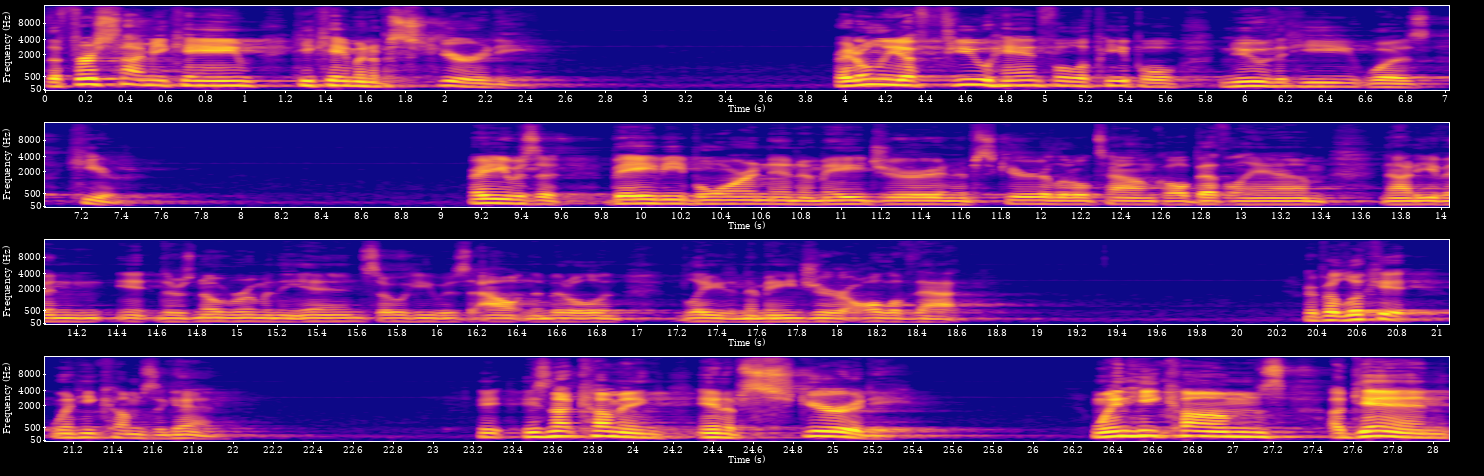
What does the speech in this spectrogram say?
The first time he came, he came in obscurity. Right? Only a few handful of people knew that he was here. Right? He was a baby born in a major, an obscure little town called Bethlehem. Not even, eh, there's no room in the inn, so he was out in the middle and laid in a manger, all of that. Right? But look at when he comes again. He, he's not coming in obscurity. When he comes again,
